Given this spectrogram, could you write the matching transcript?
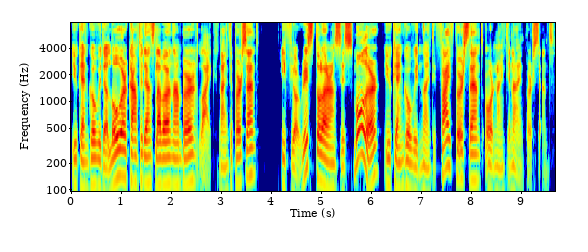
you can go with a lower confidence level number like 90%. If your risk tolerance is smaller, you can go with 95% or 99%.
